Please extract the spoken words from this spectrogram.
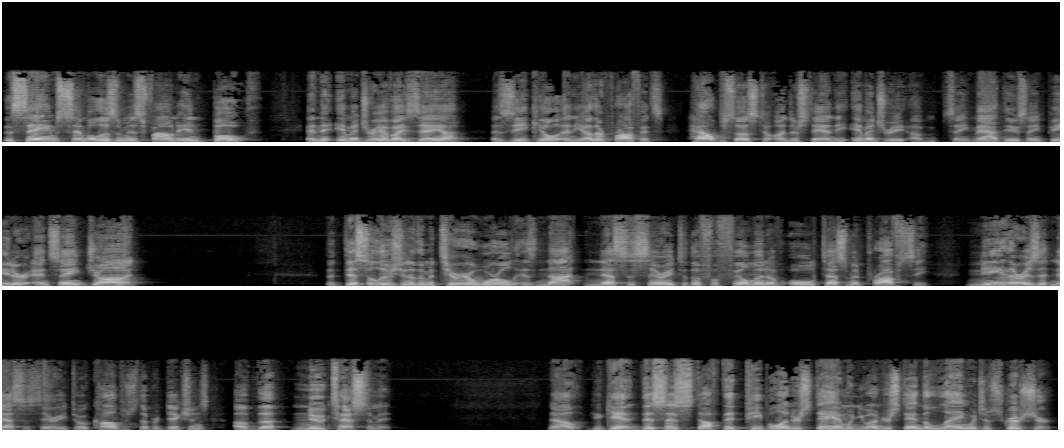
The same symbolism is found in both. And the imagery of Isaiah, Ezekiel, and the other prophets helps us to understand the imagery of St. Matthew, St. Peter, and St. John. The dissolution of the material world is not necessary to the fulfillment of Old Testament prophecy. Neither is it necessary to accomplish the predictions of the New Testament. Now, again, this is stuff that people understand when you understand the language of Scripture.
